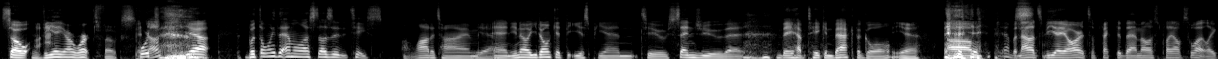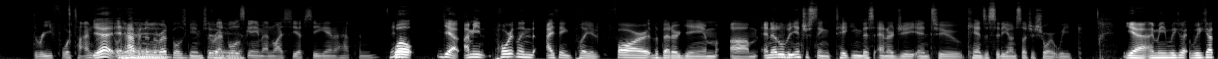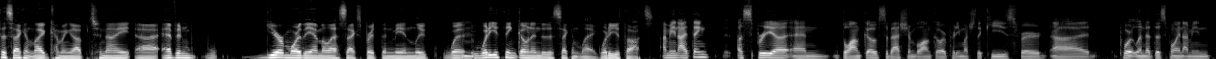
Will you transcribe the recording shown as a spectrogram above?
So VAR works, folks. Port- yeah, but the way the MLS does it, it takes a lot of time, yeah. and you know you don't get the ESPN to send you that they have taken back the goal. Yeah. Um, yeah, but now it's VAR. It's affected the MLS playoffs. What like three, four times. Yeah, it like. happened yeah, in the Red Bulls game too. The Red Bulls game, NYCFC game that happened. Well, yeah, I mean Portland, I think played far the better game, um, and it'll be mm-hmm. interesting taking this energy into Kansas City on such a short week. Yeah, I mean we got, we got the second leg coming up tonight. Uh, Evan, you're more the MLS expert than me and Luke. What mm. what do you think going into the second leg? What are your thoughts? I mean, I think Asprilla and Blanco, Sebastian Blanco, are pretty much the keys for uh, Portland at this point. I mean,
